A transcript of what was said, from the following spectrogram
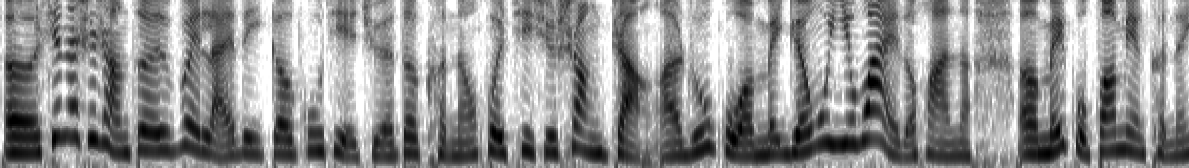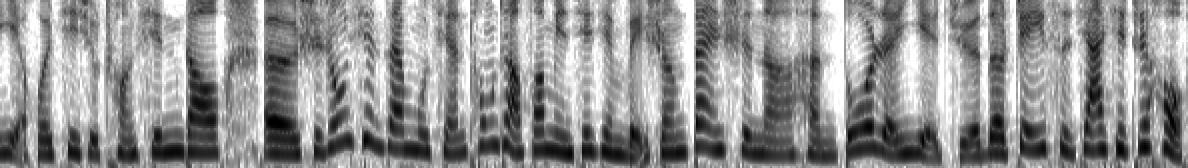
呃，现在市场对未来的一个估计也觉得可能会继续上涨啊。如果没原无意外的话呢，呃，美股方面可能也会继续创新高。呃，始终现在目前通胀方面接近尾声，但是呢，很多人也觉得这一次加息之后，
